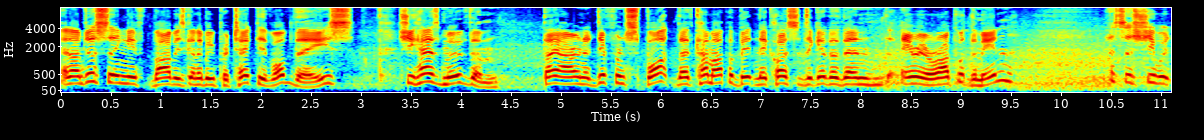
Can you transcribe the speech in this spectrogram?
And I'm just seeing if Barbie's going to be protective of these. She has moved them. They are in a different spot. They've come up a bit and they're closer together than the area where I put them in. Let's just what,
